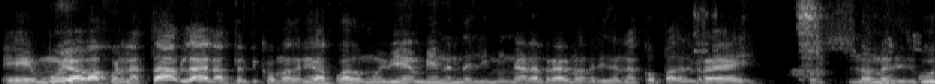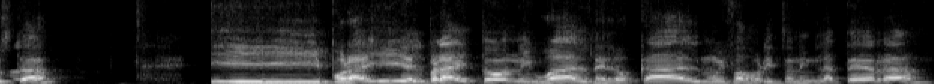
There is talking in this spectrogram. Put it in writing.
eh, muy abajo en la tabla. El Atlético Madrid ha jugado muy bien. Vienen de eliminar al Real Madrid en la Copa del Rey. No me disgusta. Y por ahí el Brighton, igual de local, muy favorito en Inglaterra.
